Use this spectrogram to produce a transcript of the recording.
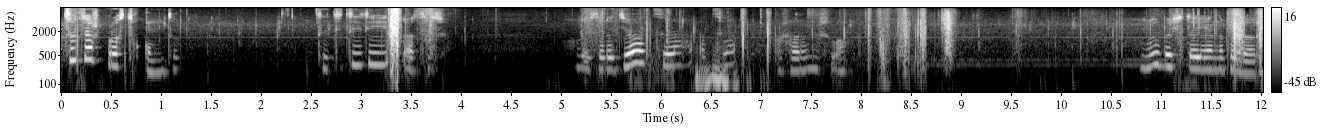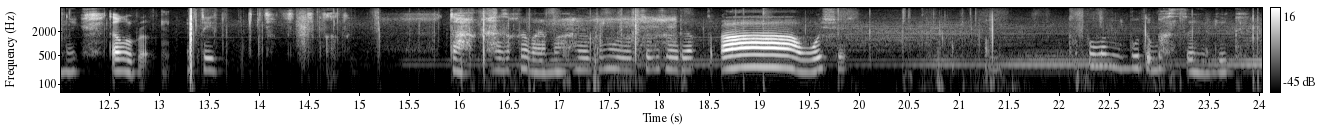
Це теж просто комната. Ти-ти-ти-ти. А це ж. Ось радіація, а це пожарна шла. Вибачте, я не пожарний. Так, добре. Так, закриваємо. Я думаю, це вже реактор. А, ось щось. Тут повинен бути басейн який.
